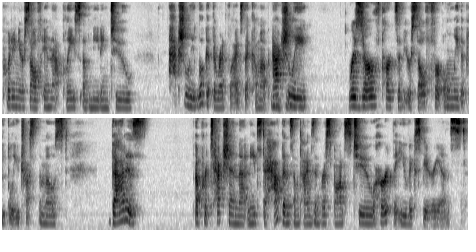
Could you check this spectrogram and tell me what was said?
putting yourself in that place of needing to actually look at the red flags that come up Mhm. actually reserve parts of yourself for only the people you trust the most that is a protection that needs to happen sometimes in response to hurt that you've experienced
